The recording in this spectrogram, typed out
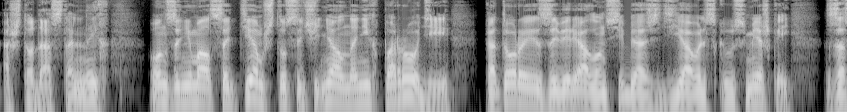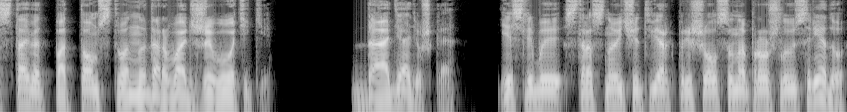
А что до остальных — он занимался тем, что сочинял на них пародии, которые, заверял он себя с дьявольской усмешкой, заставят потомство надорвать животики. «Да, дядюшка, если бы Страстной четверг пришелся на прошлую среду,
